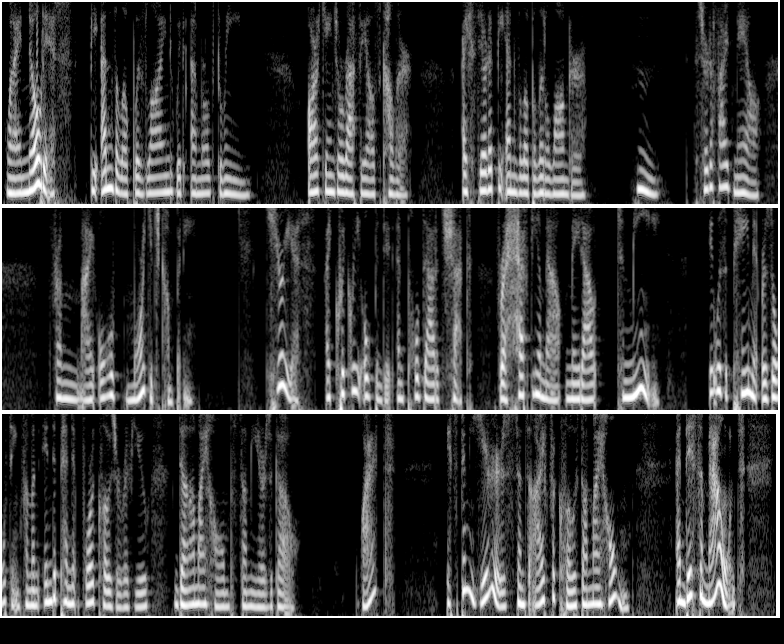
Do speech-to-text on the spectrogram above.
when I noticed the envelope was lined with emerald green, Archangel Raphael's color. I stared at the envelope a little longer. Hmm, certified mail from my old mortgage company. Curious, I quickly opened it and pulled out a check for a hefty amount made out to me. It was a payment resulting from an independent foreclosure review done on my home some years ago. What? It's been years since I foreclosed on my home. And this amount,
